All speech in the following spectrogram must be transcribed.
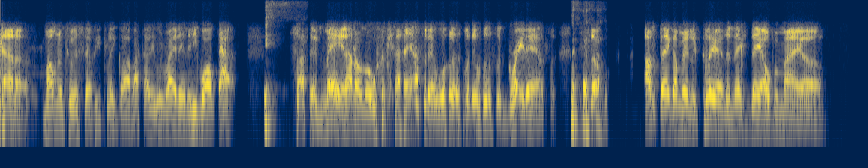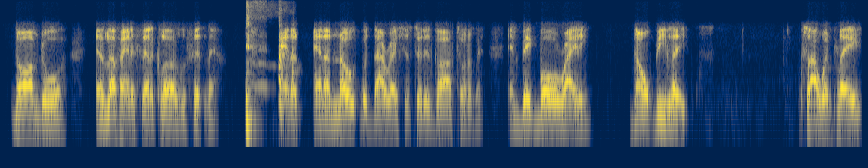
kind of mumbling to himself. He played golf. I thought he was right in, and he walked out. So I said, man, I don't know what kind of answer that was, but it was a great answer. so I'm thinking I'm in the clear. The next day I opened my uh, dorm door and left-handed set of clubs was sitting there. and a and a note with directions to this golf tournament and big bold writing, don't be late. So I went and played.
